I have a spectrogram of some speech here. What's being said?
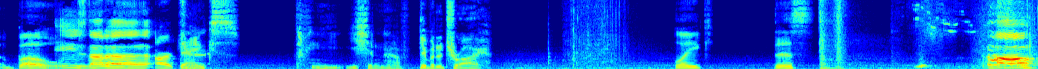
a bow. he's not a archer. Thanks. you shouldn't have. Give it a try. Like, this? Oh,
